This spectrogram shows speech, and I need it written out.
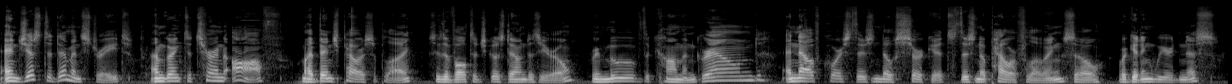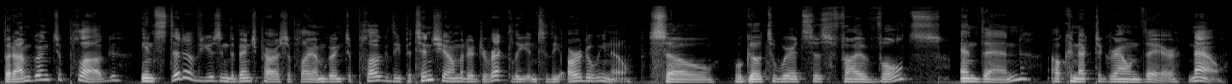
And just to demonstrate, I'm going to turn off my bench power supply. See the voltage goes down to zero. Remove the common ground. And now, of course, there's no circuit. There's no power flowing, so we're getting weirdness. But I'm going to plug, instead of using the bench power supply, I'm going to plug the potentiometer directly into the Arduino. So we'll go to where it says 5 volts, and then I'll connect to ground there. Now,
